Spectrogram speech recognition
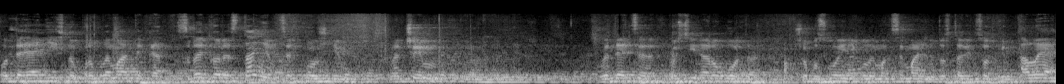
ОТГ дійсно проблематика з використанням цих коштів, над чим ведеться постійна робота, щоб освоєні були максимально до 100%. Але,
